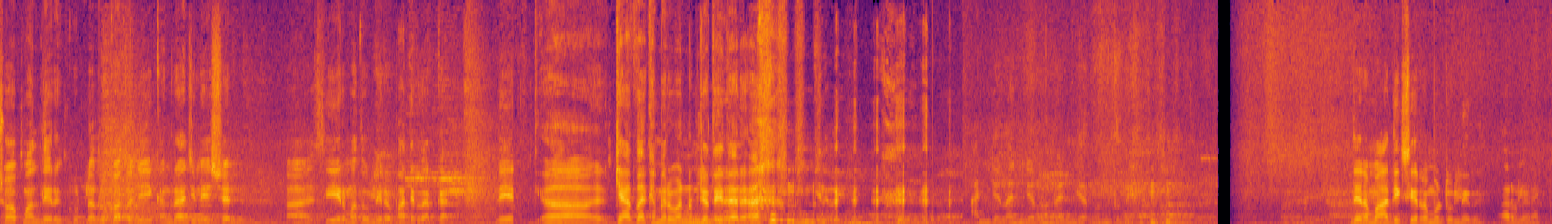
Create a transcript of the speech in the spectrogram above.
ಶಾಪ್ ಮಾಲ್ದೇರು ಕುಡ್ಲದು. ಕಾತೊಂಜಿ ಕಂಗ್ರ್ಯಾಚುಲೇಷನ್ ಸೇರ್ ಮತ್ತು ಉಳ್ಳಿರೋ ಪಾತ್ರದಾರ್ಕ ದೇ ಖ್ಯಾತ ಕೆಮೆರವನ್ ನಮ್ಮ ಜೊತೆ ಇದ್ದಾರೆ. ಅಂಜಲ್ ಅಂಜಲ್ ಅಂಜಲ್ ಉಂಟು ದೇ ನಮ್ಮ ಆದಿಕ್ ಸೇರ ಮಟ್ಟು ಉಳ್ಳಿರು ಯಾರು ಉಳ್ಳಿರು ಅಕ್ಕ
